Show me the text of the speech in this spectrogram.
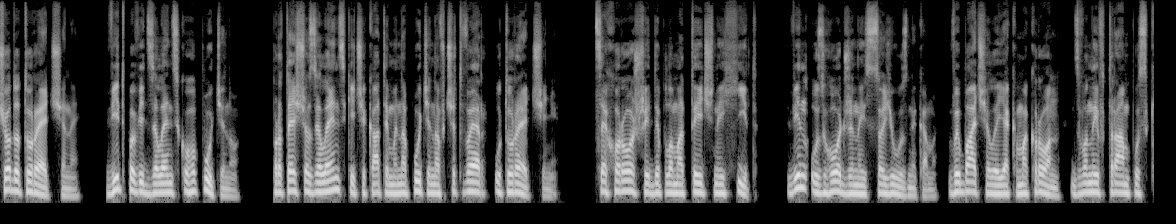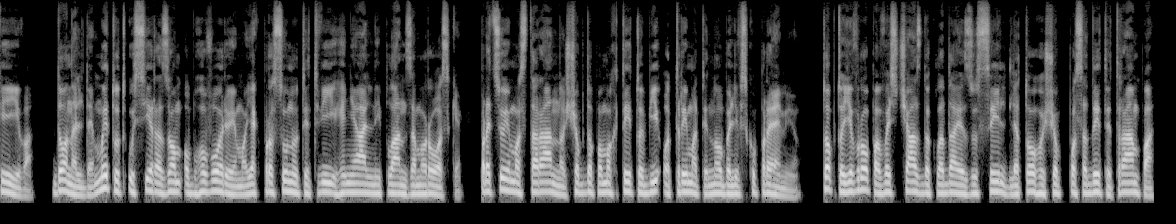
Щодо Туреччини, відповідь Зеленського Путіну про те, що Зеленський чекатиме на Путіна в четвер у Туреччині. Це хороший дипломатичний хід. Він узгоджений з союзниками. Ви бачили, як Макрон дзвонив Трампу з Києва. Дональде, ми тут усі разом обговорюємо, як просунути твій геніальний план заморозки. Працюємо старанно, щоб допомогти тобі отримати Нобелівську премію. Тобто Європа весь час докладає зусиль для того, щоб посадити Трампа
